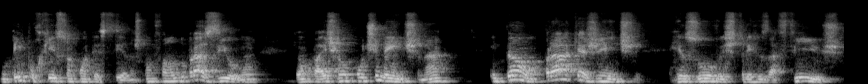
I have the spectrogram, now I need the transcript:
Não tem por que isso acontecer. Nós estamos falando do Brasil, né? que é um país que é um continente. Né? Então, para que a gente resolva esses três desafios,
